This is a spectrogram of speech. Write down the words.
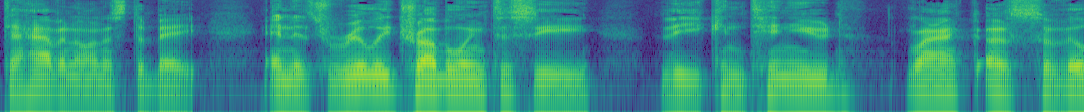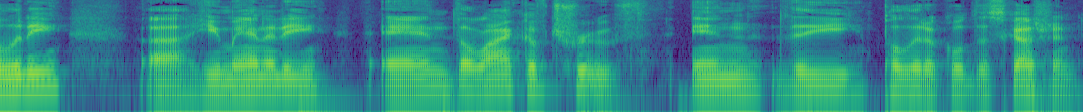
to have an honest debate. And it's really troubling to see the continued lack of civility, uh, humanity, and the lack of truth in the political discussion.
